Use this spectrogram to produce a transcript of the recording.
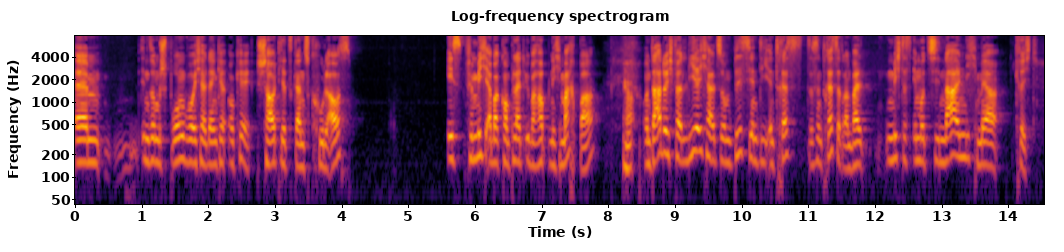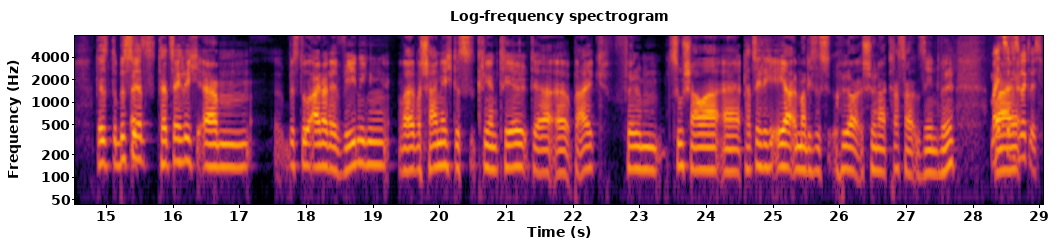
Ähm, in so einem Sprung, wo ich halt denke, okay, schaut jetzt ganz cool aus ist für mich aber komplett überhaupt nicht machbar. Ja. Und dadurch verliere ich halt so ein bisschen die Interesse, das Interesse dran, weil mich das emotional nicht mehr kriegt. Das, du bist du jetzt tatsächlich, ähm, bist du einer der wenigen, weil wahrscheinlich das Klientel der äh, Bike-Film-Zuschauer äh, tatsächlich eher immer dieses höher, schöner, krasser sehen will. Meinst weil, du das wirklich?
